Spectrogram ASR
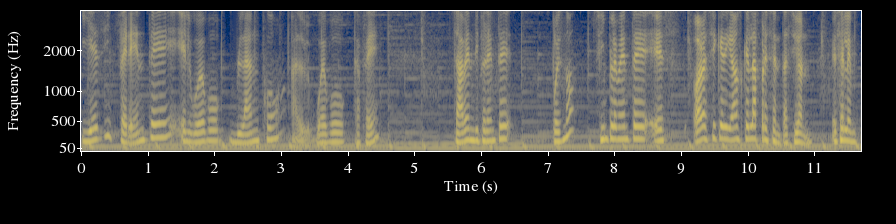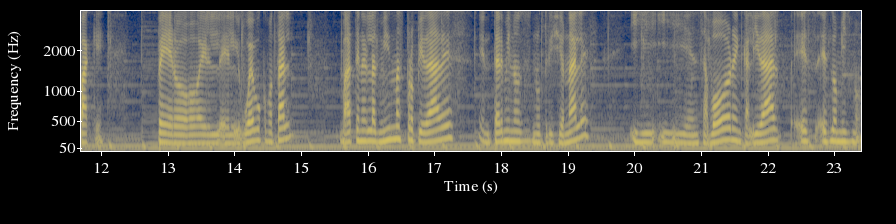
¿y es diferente el huevo blanco al huevo café? ¿Saben diferente? Pues no, simplemente es, ahora sí que digamos que es la presentación, es el empaque, pero el, el huevo como tal va a tener las mismas propiedades en términos nutricionales y, en sabor, en calidad, es, lo mismo.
